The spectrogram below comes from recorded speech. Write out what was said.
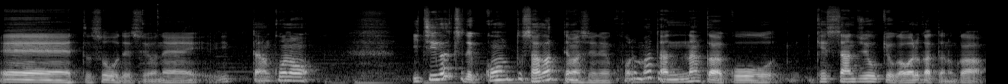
えっと、そうですよね。一旦この、1月でコンと下がってますよね。これまたなんかこう、決算状況が悪かったのか、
